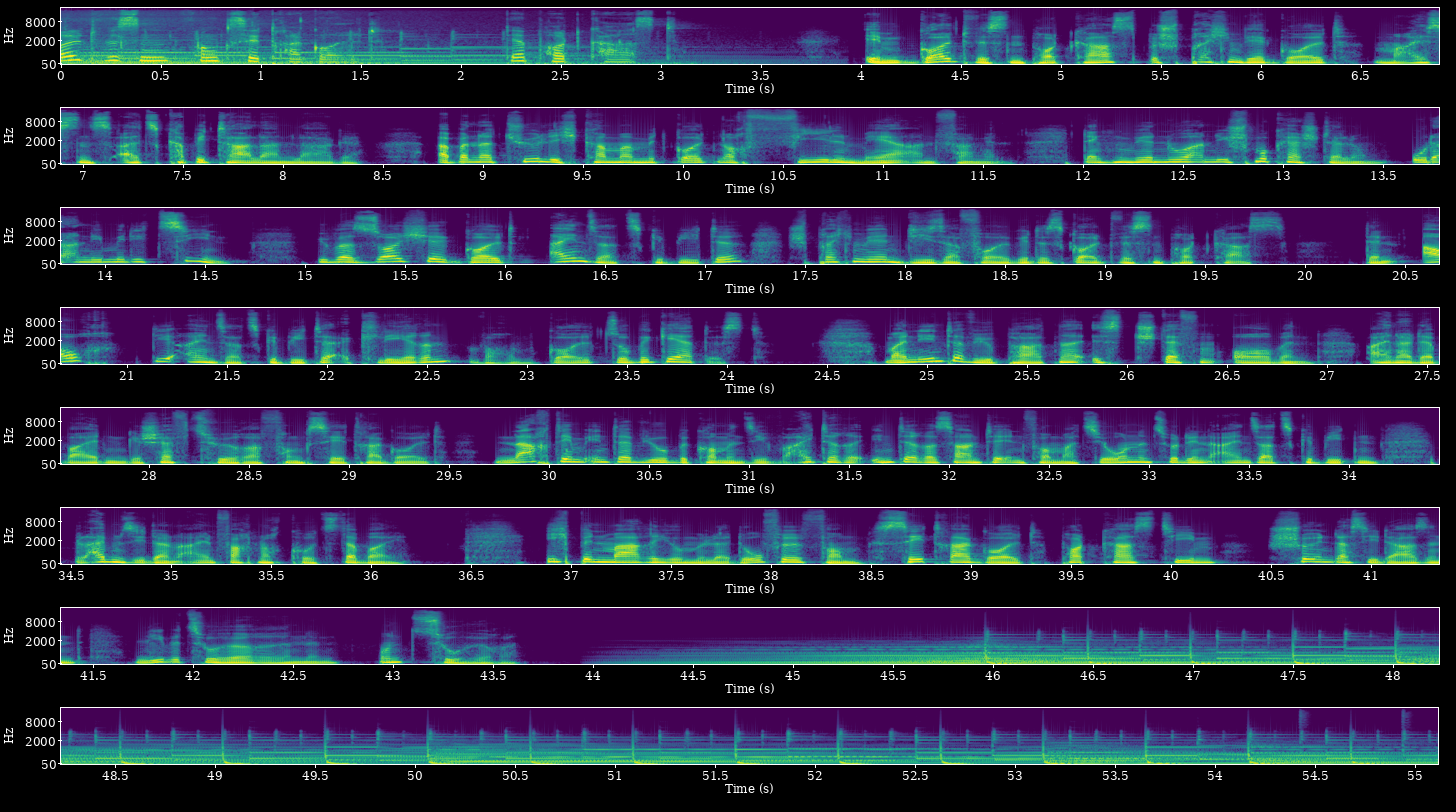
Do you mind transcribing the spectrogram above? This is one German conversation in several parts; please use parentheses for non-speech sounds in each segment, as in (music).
Goldwissen von Xitragold, der Podcast. Im Goldwissen Podcast besprechen wir Gold meistens als Kapitalanlage. Aber natürlich kann man mit Gold noch viel mehr anfangen. Denken wir nur an die Schmuckherstellung oder an die Medizin. Über solche Goldeinsatzgebiete sprechen wir in dieser Folge des Goldwissen Podcasts. Denn auch die Einsatzgebiete erklären, warum Gold so begehrt ist. Mein Interviewpartner ist Steffen Orben, einer der beiden Geschäftsführer von Xetra Gold. Nach dem Interview bekommen Sie weitere interessante Informationen zu den Einsatzgebieten. Bleiben Sie dann einfach noch kurz dabei. Ich bin Mario Müller-Dofel vom Cetra Gold Podcast Team. Schön, dass Sie da sind, liebe Zuhörerinnen und Zuhörer.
